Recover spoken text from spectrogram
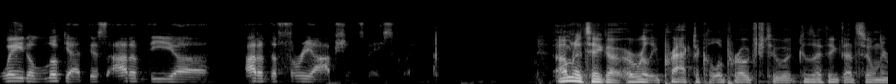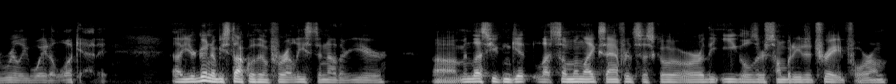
way to look at this out of the uh, out of the three options, basically? I'm going to take a, a, really practical approach to it because I think that's the only really way to look at it. Uh, you're going to be stuck with him for at least another year, um, unless you can get someone like San Francisco or the Eagles or somebody to trade for him,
